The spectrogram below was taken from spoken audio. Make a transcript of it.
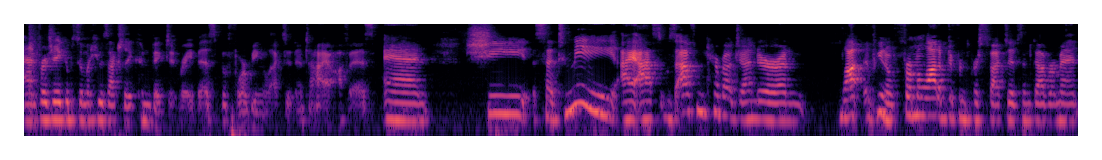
And for Jacob Zuma, he was actually a convicted rapist before being elected into high office. And she said to me, I asked, was asking her about gender and lot of, you know, from a lot of different perspectives in government.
